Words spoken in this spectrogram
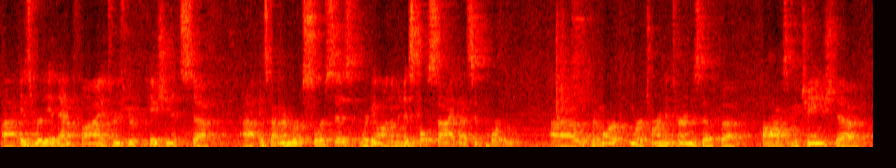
uh, is really identify in terms of purification. It's uh, it's got a number of sources. We're dealing on the municipal side. That's important. Uh, we put a more moratorium in terms of uh, hogs, and we changed uh,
